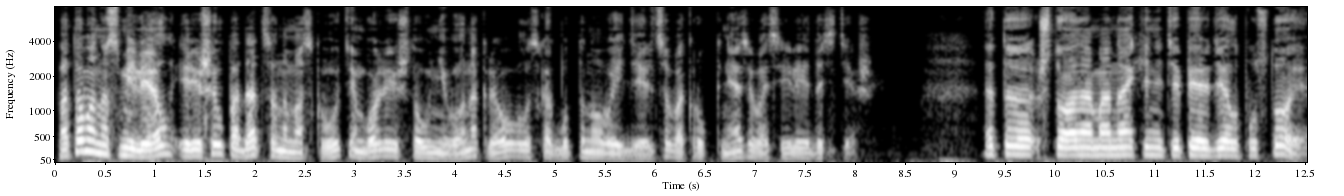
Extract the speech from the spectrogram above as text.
Потом он осмелел и решил податься на Москву, тем более, что у него наклевывалось как будто новое дельце вокруг князя Василия Достеши. Это, что она монахиня, теперь дело пустое.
